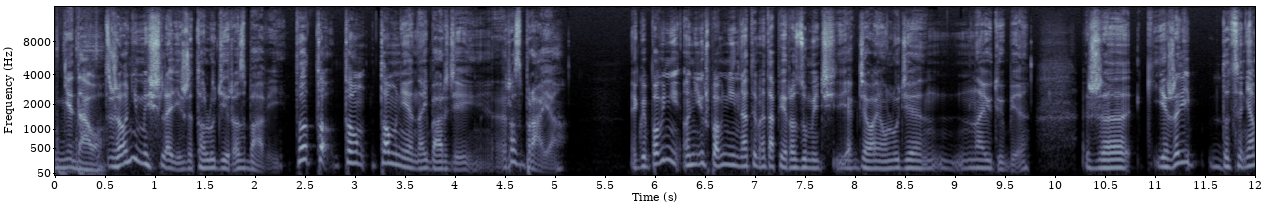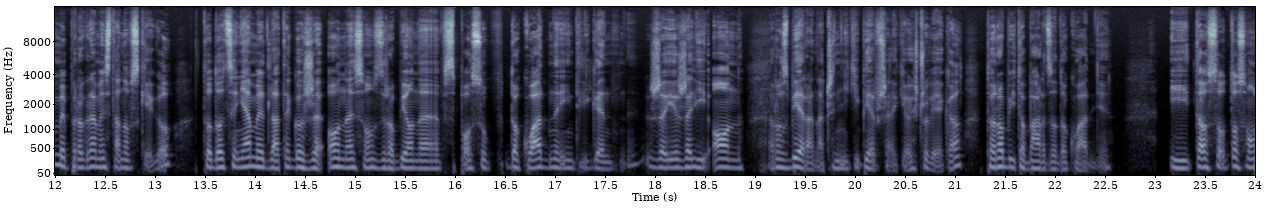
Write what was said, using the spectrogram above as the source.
nie dało. Że oni myśleli, że to ludzi rozbawi. To, to, to, to mnie najbardziej rozbraja. Jakby powinni, oni już powinni na tym etapie rozumieć, jak działają ludzie na YouTubie. Że jeżeli doceniamy programy Stanowskiego, to doceniamy dlatego, że one są zrobione w sposób dokładny, inteligentny. Że jeżeli on rozbiera na czynniki pierwsze jakiegoś człowieka, to robi to bardzo dokładnie. I to są, to są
